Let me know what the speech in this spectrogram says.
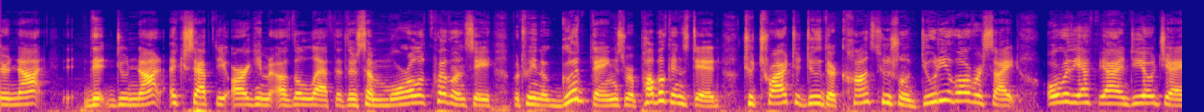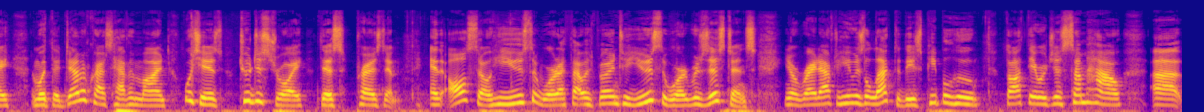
They're not, they do not accept the argument of the left that there's some moral equivalency between the good things Republicans did to try to do their constitutional duty of oversight over the FBI and DOJ and what the Democrats have in mind, which is to destroy this president. And also, he used the word, I thought was brilliant to use the word resistance. You know, right after he was elected, these people who thought they were just somehow, uh,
